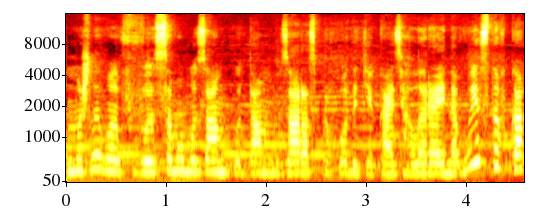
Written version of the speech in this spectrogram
можливо в самому замку там зараз проходить якась галерейна виставка,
